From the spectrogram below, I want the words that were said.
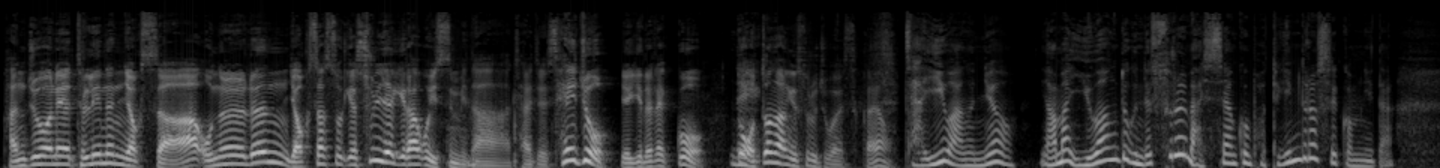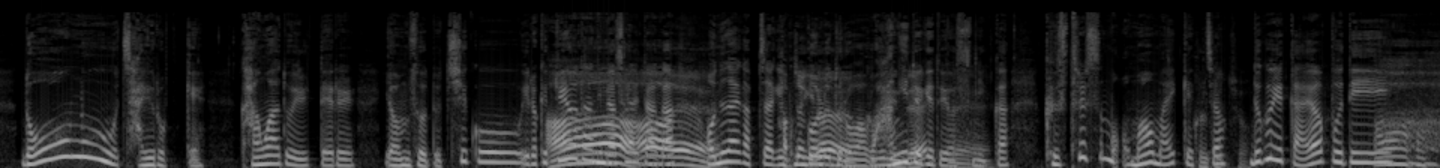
반주원에 들리는 역사. 오늘은 역사 속의 술 얘기를 하고 있습니다. 자, 이제 세조 얘기를 했고 또 네. 어떤 왕이 술을 좋아했을까요? 자, 이 왕은요. 아마 이 왕도 근데 술을 마시지 않고 버티기 힘들었을 겁니다. 너무 자유롭게 강화도 일대를 염소도 치고 이렇게 뛰어다니며 아, 살다가 아, 네. 어느 날 갑자기, 갑자기 궁궐로 들어와 왕이 되게 되었으니까 네. 그 스트레스는 뭐 어마어마했겠죠. 그렇겠죠. 누구일까요, 부디? 아...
